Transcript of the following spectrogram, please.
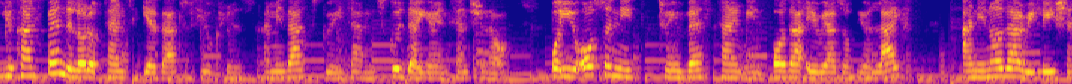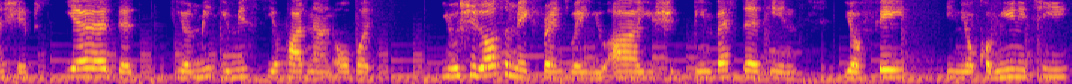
You can spend a lot of time together to feel close. I mean, that's great and it's good that you're intentional. But you also need to invest time in other areas of your life and in other relationships. Yeah, that you miss you miss your partner and all, but you should also make friends where you are. You should be invested in your faith, in your community,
